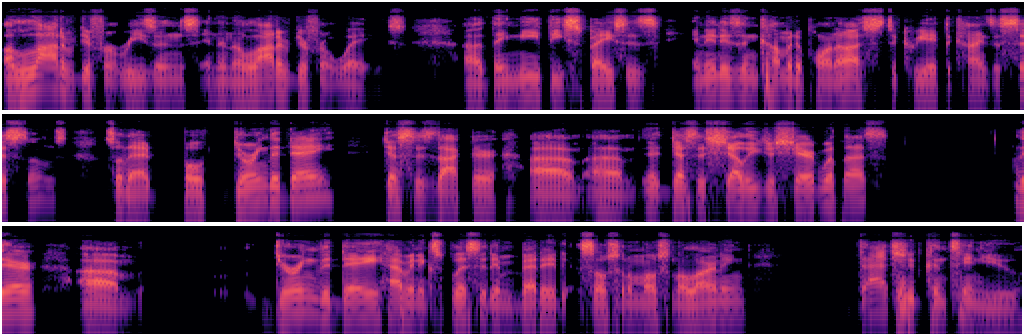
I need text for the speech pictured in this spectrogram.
a lot of different reasons and in a lot of different ways. Uh, they need these spaces, and it is incumbent upon us to create the kinds of systems so that both during the day, just as Dr. Um, um, just as Shelley just shared with us, there, um, during the day, having explicit embedded social emotional learning, that should continue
